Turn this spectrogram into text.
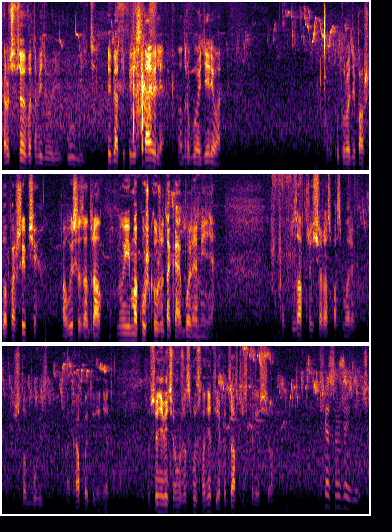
Короче, все в этом видео вы увидите. Ребятки переставили на другое дерево. Тут вроде пошло пошибче, повыше задрал. Ну и макушка уже такая, более-менее. Вот завтра еще раз посмотрим, что будет, накапает или нет. Но сегодня вечером уже смысла нет ехать, завтра, скорее всего. Сейчас уже вечер.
